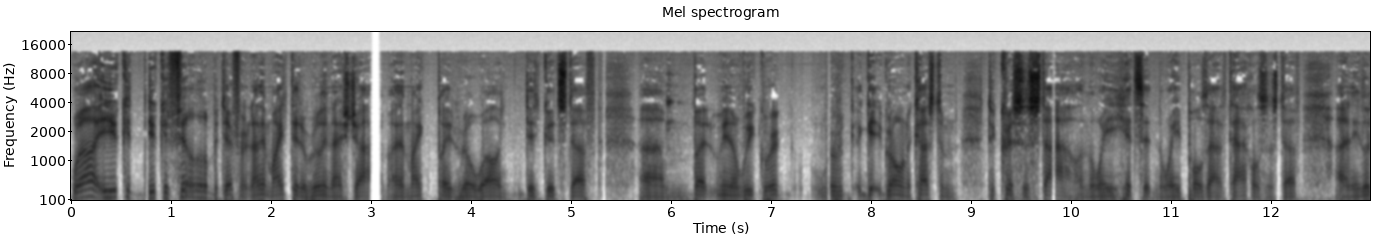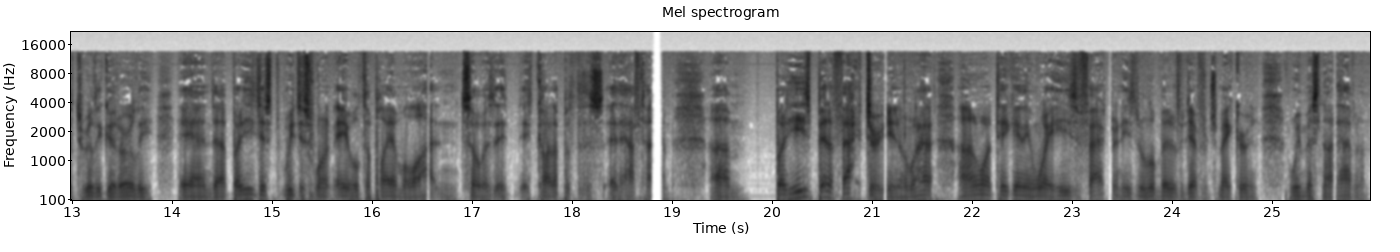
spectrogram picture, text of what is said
Well, you could you could feel a little bit different. I think Mike did a really nice job. I Mike played real well and did good stuff. Um, but you know, we, we're we're get, growing accustomed to Chris's style and the way he hits it and the way he pulls out of tackles and stuff. And he looked really good early. And uh, but he just we just weren't able to play him a lot, and so it, it caught up with us at halftime. Um, but he's been a factor, you know. I, I don't want to take anything away. He's a factor, and he's a little bit of a difference maker, and we miss not having him.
